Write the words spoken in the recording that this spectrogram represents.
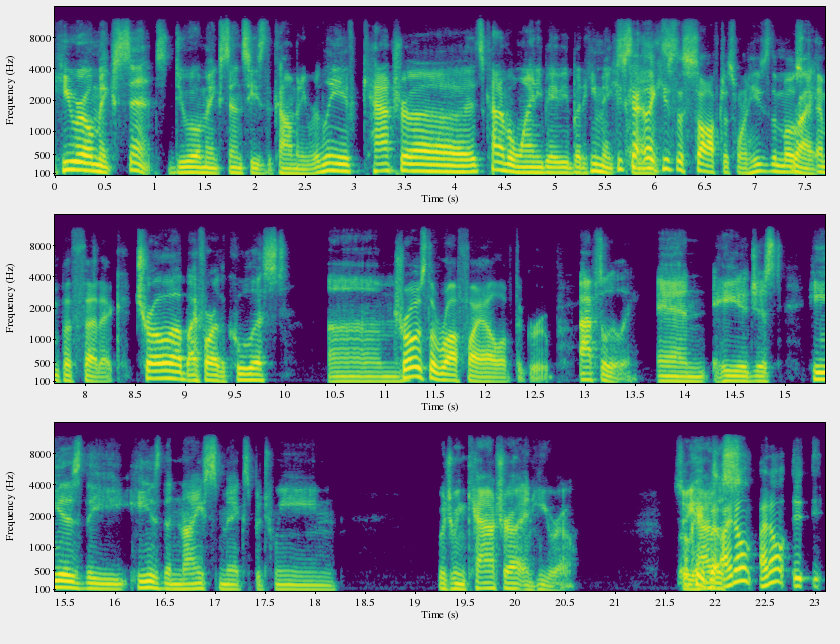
Heero makes sense. Duo makes sense. He's the comedy relief. Quatre, it's kind of a whiny baby, but he makes He's sense. kind of like he's the softest one. He's the most Right. empathetic. Trowa by far the coolest. Um Tro's the Raphael of the group. absolutely. And he just he is the he is the nice mix between between Quatre and Heero. So okay, but I don't I don't it, it-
